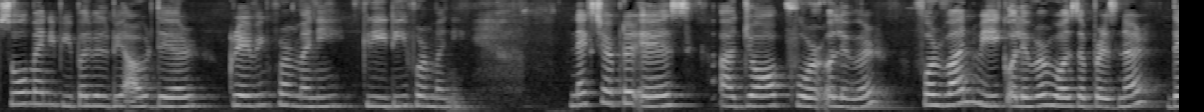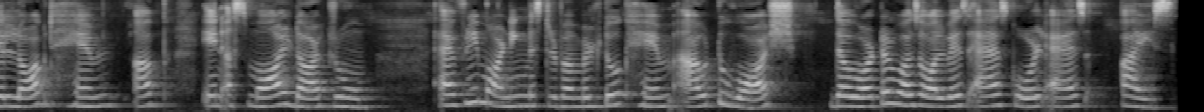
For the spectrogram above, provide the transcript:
so many people will be out there craving for money, greedy for money. Next chapter is a job for Oliver. For one week, Oliver was a prisoner. They locked him up in a small dark room. Every morning, Mr. Bumble took him out to wash. The water was always as cold as ice.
